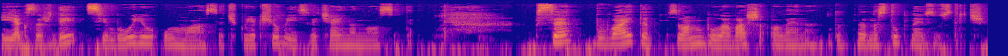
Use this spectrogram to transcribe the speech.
і, як завжди, цілую у масочку, якщо ви її, звичайно, носите. Все, бувайте! З вами була ваша Олена. До, наступної зустрічі!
